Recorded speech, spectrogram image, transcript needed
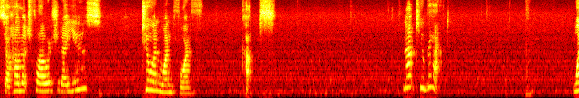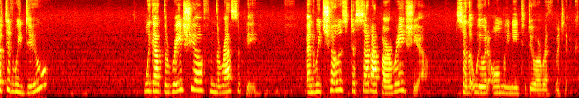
So how much flour should I use? Two and one fourth cups. Not too bad. What did we do? We got the ratio from the recipe and we chose to set up our ratio so that we would only need to do arithmetic.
